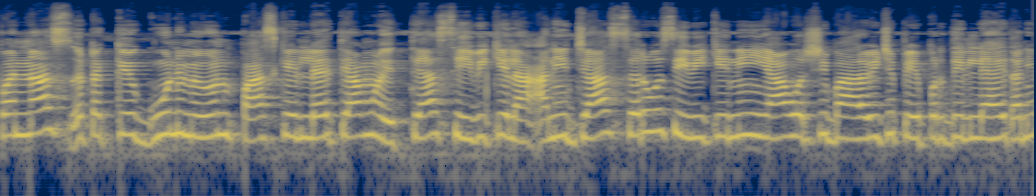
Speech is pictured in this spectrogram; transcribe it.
पन्नास टक्के गुण मिळून पास केलेले आहे. त्यामुळे त्या सेविकेला आणि ज्या सर्व सेविकेनी यावर्षी बारावीचे पेपर दिलेले आहेत आणि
